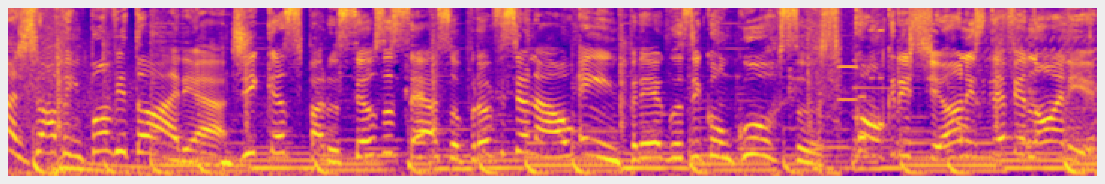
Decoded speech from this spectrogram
na Jovem Pan Vitória. Dicas para o seu sucesso profissional em empregos e concursos. Com Cristiano Stefanoni.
